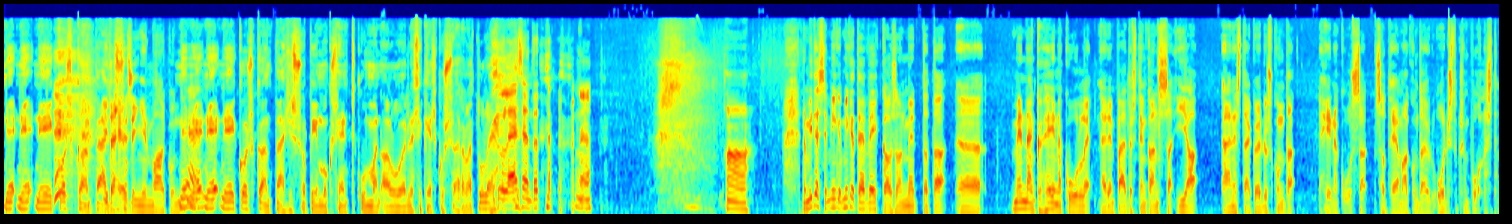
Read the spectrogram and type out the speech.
ne, ne, ne ei koskaan pääse... Itä-Helsingin maakunta. Ne, ne, ne, ne ei koskaan pääse sopimukseen, että kumman alueelle se keskussairaala tulee. Tulee, sen totta. No. Aa. No mitä se, mikä, mikä teidän veikkaus on? Me, tota, mennäänkö heinäkuulle näiden päätösten kanssa ja äänestääkö eduskunta heinäkuussa sote- ja maakuntauudistuksen puolesta?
